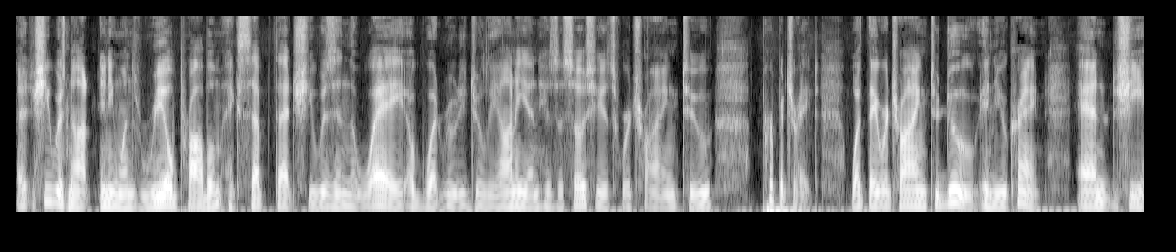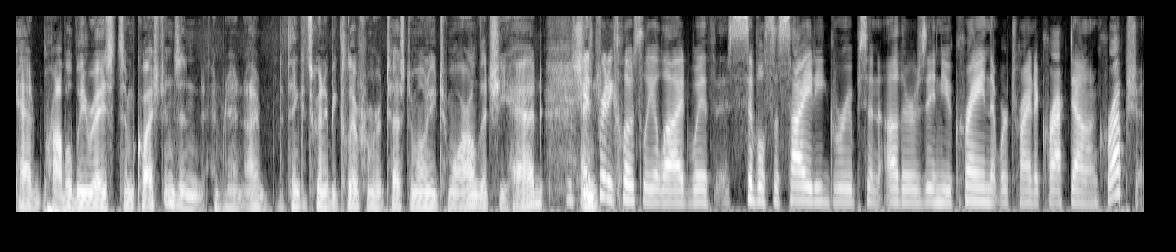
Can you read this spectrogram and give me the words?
Uh, she was not anyone's real problem, except that she was in the way of what Rudy Giuliani and his associates were trying to perpetrate, what they were trying to do in Ukraine. And she had probably raised some questions, and, and, I think it's going to be clear from her testimony tomorrow that she had. She's And- pretty closely allied with civil society groups and others in Ukraine that were trying to crack down on corruption.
